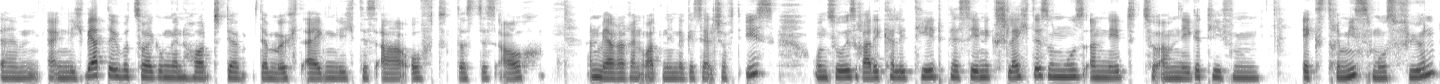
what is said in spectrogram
ähm, eigentlich Werteüberzeugungen hat, der, der möchte eigentlich das auch oft, dass das auch an mehreren Orten in der Gesellschaft ist. Und so ist Radikalität per se nichts Schlechtes und muss auch nicht zu einem negativen Extremismus führen.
